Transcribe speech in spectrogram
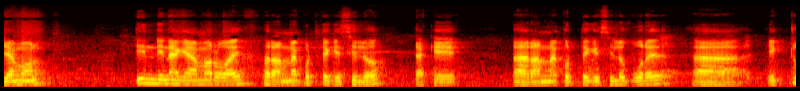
যেমন, তিন দিন আগে আমার ওয়াইফ রান্না করতে গেছিল, তাকে রান্না করতে গেছিল পরে একটু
